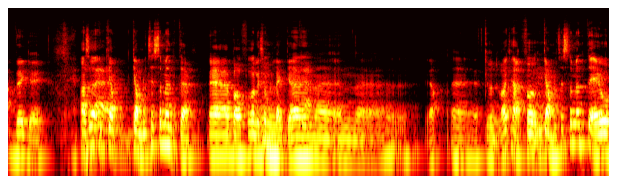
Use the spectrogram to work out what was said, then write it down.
Det er gøy. Altså, Gam- Gamle testamentet, eh, bare for å liksom legge en, eh, en, eh, ja, eh, et grunnlag her. For Gamle testamentet er jo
